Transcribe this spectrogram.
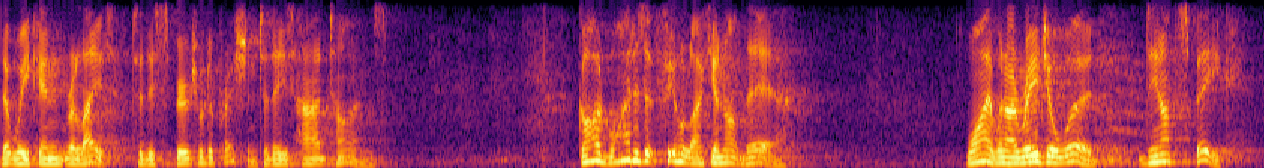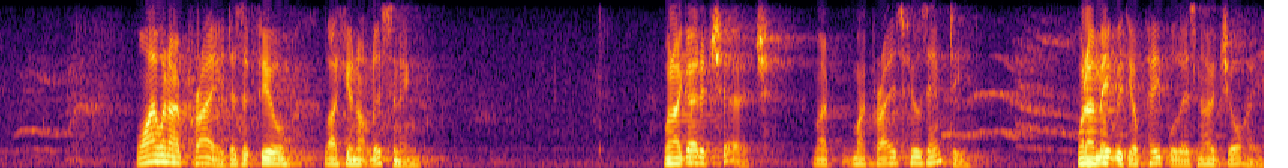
that we can relate to this spiritual depression, to these hard times. God, why does it feel like you're not there? Why, when I read your word, do you not speak? Why, when I pray, does it feel like you're not listening? When I go to church, my, my praise feels empty. When I meet with your people, there's no joy.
